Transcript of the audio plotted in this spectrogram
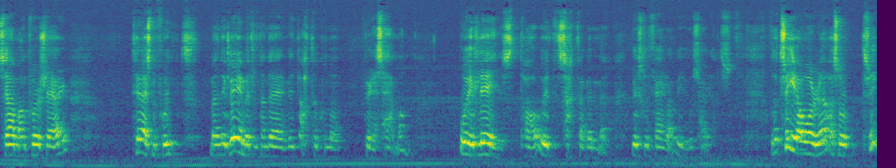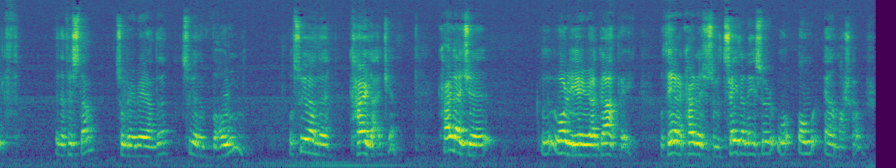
saman hver seg til reisen fullt, men jeg gleder meg til den der mitt at du kunne være saman. Og jeg gleder ta ut sagt det hvem vi skulle færre i hus herrens. Og det tredje året, altså trygg, er det første, som er verande, så er det vogn, og så er det karlægje. Karlægje, året her er agape, og det er en karlægje som er tredjeleser og og oelmarskavur.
